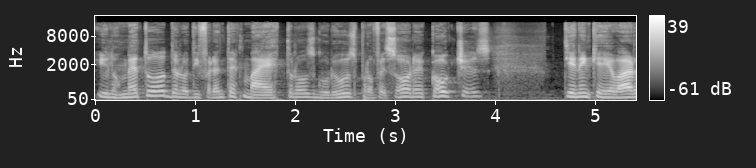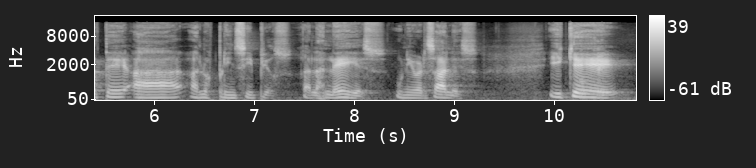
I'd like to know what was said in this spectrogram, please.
Y los métodos de los diferentes maestros, gurús, profesores, coaches, tienen que llevarte a, a los principios, a las leyes universales. Y que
